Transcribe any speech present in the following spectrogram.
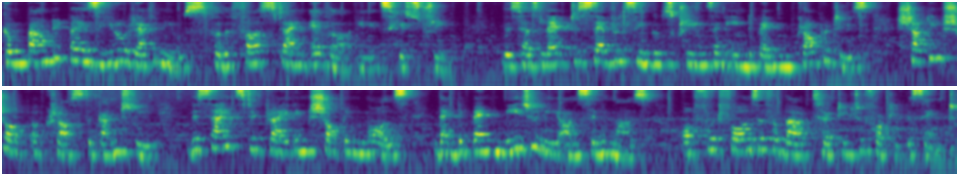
compounded by zero revenues for the first time ever in its history. This has led to several single screens and independent properties shutting shop across the country, besides depriving shopping malls that depend majorly on cinemas of footfalls of about 30 to 40%.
